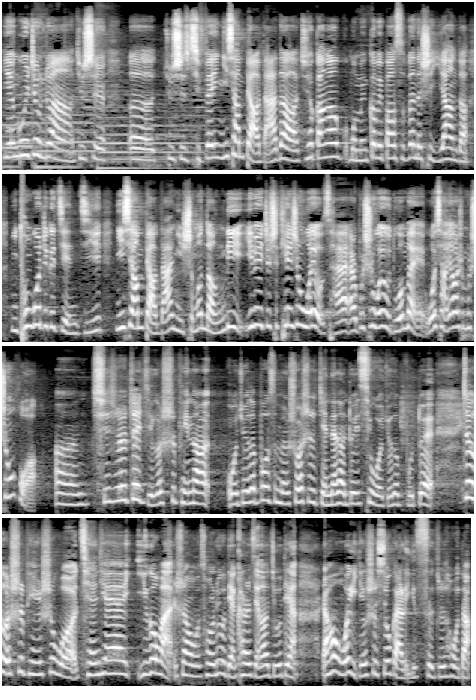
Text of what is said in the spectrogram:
言归正传啊，就是呃，就是起飞，你想表达的，就像刚刚我们各位 boss 问的是一样的。你通过这个剪辑，你想表达你什么能力？因为这是天生我有才，而不是我有多美，我想要什么生活。嗯，其实这几个视频呢，我觉得 boss 们说是简单的堆砌，我觉得不对。这个视频是我前天一个晚上，我从六点开始剪到九点，然后我已经是修改了一次之后的。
